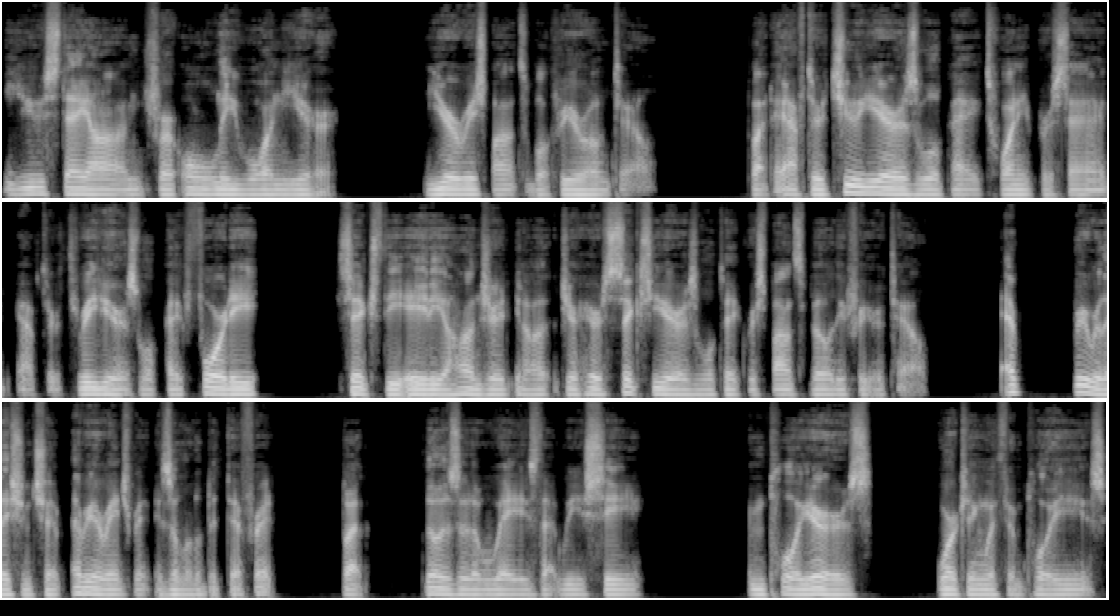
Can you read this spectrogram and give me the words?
you stay on for only one year, you're responsible for your own tail. But after two years, we'll pay 20%. After three years, we'll pay 40, 60, 80, 100. You know, if you're here six years, we'll take responsibility for your tail. Every relationship, every arrangement is a little bit different, those are the ways that we see employers working with employees.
